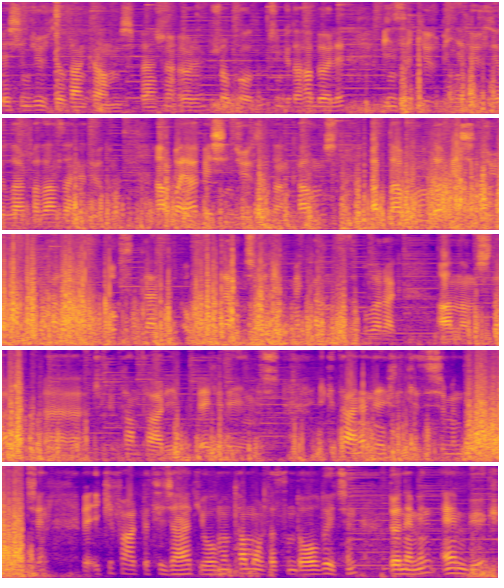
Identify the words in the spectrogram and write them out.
5. yüzyıldan kalmış. Ben şu an öğrenip şok oldum. Çünkü daha böyle 1800-1700 yıllar falan zannediyordum. Ama bayağı 5. yüzyıldan kalmış. Hatta bunu da 5. yüzyıldan kalan oksitlen, oksitlenmiş bir ekmek kalıntısı bularak anlamışlar. Ee, çünkü tam tarihi belli değilmiş. İki tane nehrin kesişiminde olduğu için ve iki farklı ticaret yolunun tam ortasında olduğu için dönemin en büyük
